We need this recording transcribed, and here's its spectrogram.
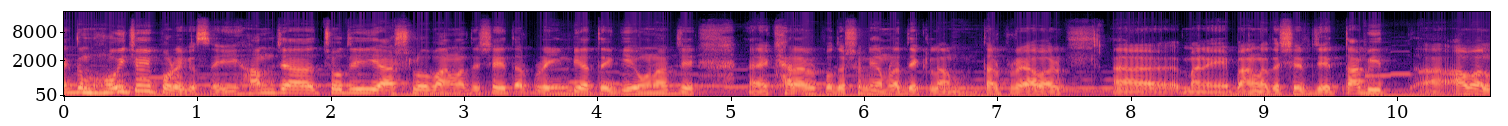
একদম হইচই পড়ে গেছে। এই হামজা চৌধুরী আসলো বাংলাদেশে, তারপরে ইন্ডিয়াতে গিয়ে ওনার যে খেলার প্রদর্শনী আমরা দেখলাম, তারপরে আবার মানে বাংলাদেশের যে তাবিদ আওয়াল,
